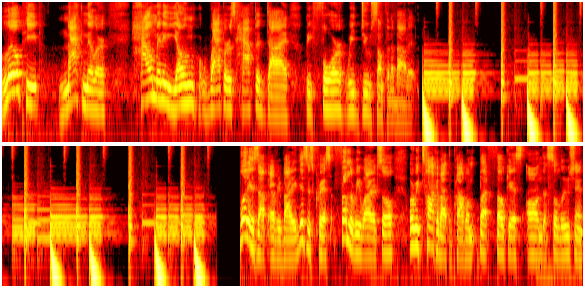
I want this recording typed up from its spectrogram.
Lil Peep, Mac Miller, how many young rappers have to die before we do something about it? What is up, everybody? This is Chris from The Rewired Soul, where we talk about the problem, but focus on the solution.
